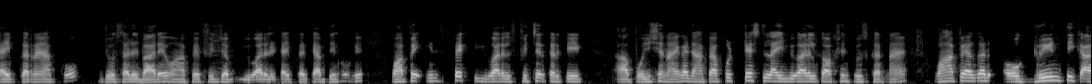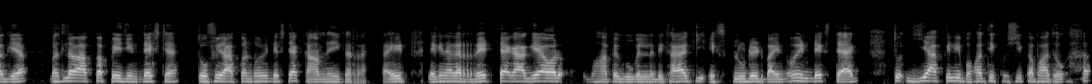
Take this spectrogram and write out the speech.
टाइप कर रहे हैं आपको, जो सर्च बार है, वहाँ पे फिर जब यूआरएल टाइप करके आप देखोगे, वहाँ पे इंस्पेक्ट यूआरएल फीचर करके एक पोजीशन आएगा, जहाँ पे आपको टेस्ट लाइव यूआरएल का ऑप्शन चूज़ करना है। वहाँ पे अगर ग्रीन टिक आ गया मतलब आपका पेज इंडेक्स्ड है तो फिर आपका नो इंडेक्स टैग काम नहीं कर रहा है राइट लेकिन अगर रेड टैग आ गया और वहाँ पे गूगल ने दिखाया कि excluded by no index tag तो ये आपके लिए बहुत ही खुशी का बात होगा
